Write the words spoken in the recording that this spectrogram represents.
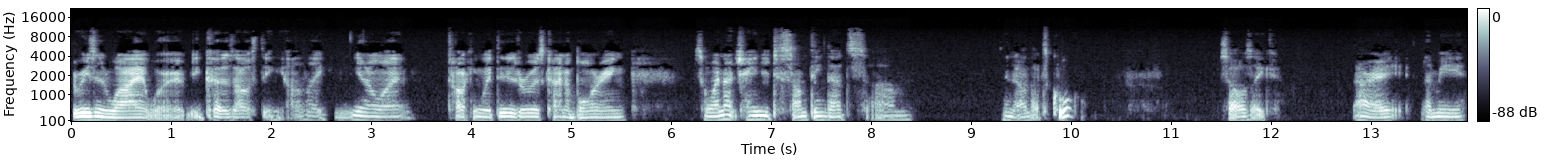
the reason why were because I was thinking, I was like, you know what, talking with Israel is kind of boring, so why not change it to something that's, um, you know, that's cool. So I was like, all right, let me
